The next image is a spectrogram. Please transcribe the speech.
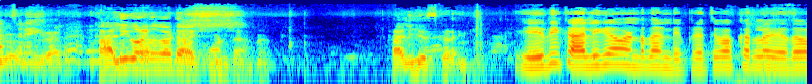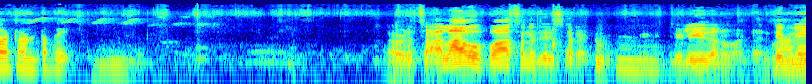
ఆశ్రయిస్తారు. చూసారా? ఖాళీగా ఆడుకుంటున్నాను ఖాళీ చేసుకోవడానికి. ఏది ఖాళీగా ఉండదండి ప్రతి ఒక్కరిలో ఏదో ఒకటి ఉంటది. ఆవిడ చాలా ఉపాసన చేశారండి మీకు తెలియదు అనమాట అంటే మీ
